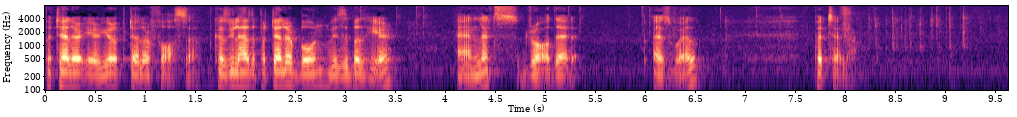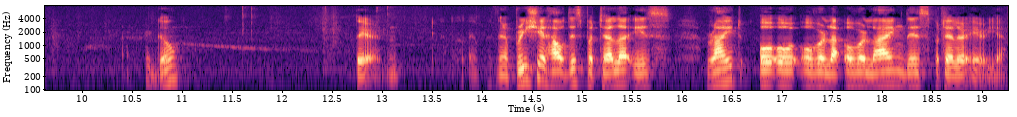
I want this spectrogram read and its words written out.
patellar area or patellar fossa because you'll have the patellar bone visible here and let's draw that as well. Patella. There we go. There. You can appreciate how this patella is right over, overlying this patellar area.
